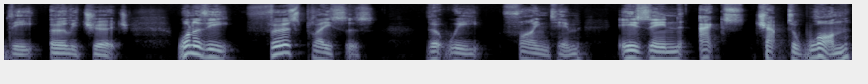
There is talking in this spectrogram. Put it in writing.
the early church. One of the first places that we find him is in Acts chapter 1,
